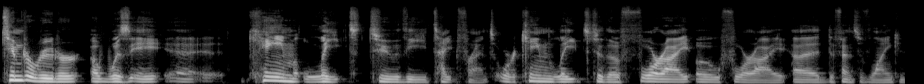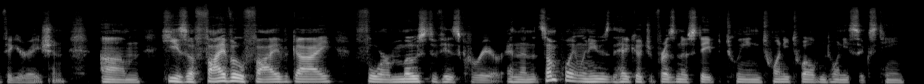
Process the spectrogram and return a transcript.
Tim DeRuyter uh, was a uh, came late to the tight front or came late to the 4i o 4i uh, defensive line configuration. Um, he's a 505 guy for most of his career. And then at some point when he was the head coach at Fresno State between 2012 and 2016,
